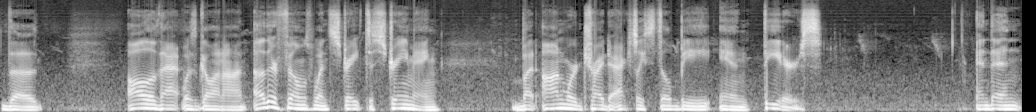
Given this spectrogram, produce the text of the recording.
the all of that was going on. Other films went straight to streaming, but Onward tried to actually still be in theaters. And then,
